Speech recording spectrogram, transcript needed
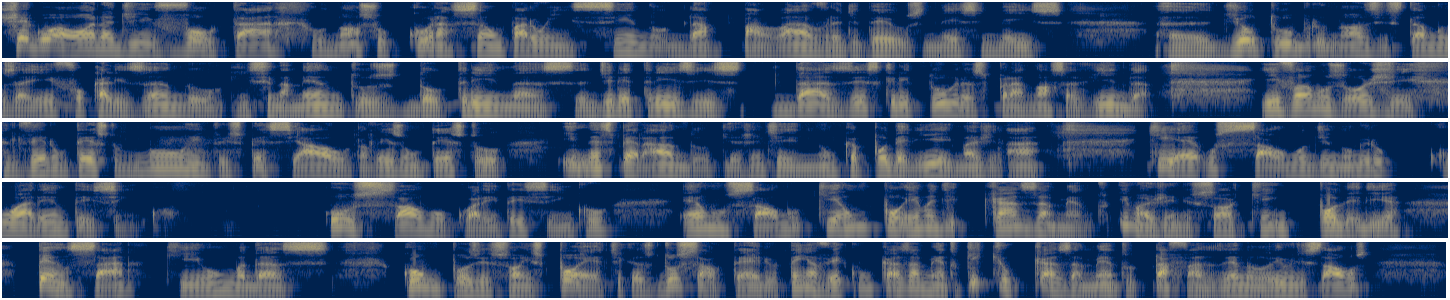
Chegou a hora de voltar o nosso coração para o ensino da palavra de Deus nesse mês uh, de outubro. Nós estamos aí focalizando ensinamentos, doutrinas, diretrizes das Escrituras para a nossa vida. E vamos hoje ver um texto muito especial, talvez um texto inesperado que a gente nunca poderia imaginar que é o Salmo de número 45. O Salmo 45 é um salmo que é um poema de casamento. Imagine só quem poderia pensar que uma das composições poéticas do Saltério tem a ver com casamento. O que, que o casamento está fazendo no livro de Salmos?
